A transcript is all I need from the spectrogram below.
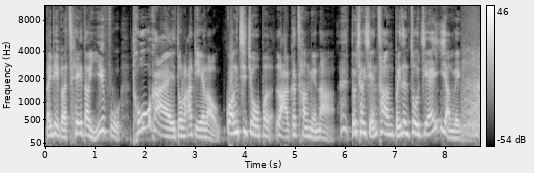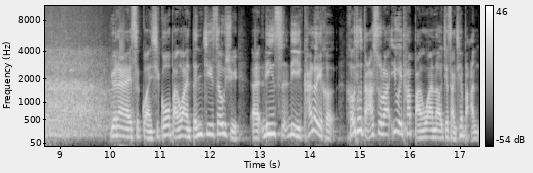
被别个扯到衣服、拖鞋都拉跌了，光起脚板，那个场面呐，都像现场被人捉奸一样的。原来是冠希哥办完登机手续，呃，临时离开了以后，后头大叔呢，以为他办完了就上去办。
